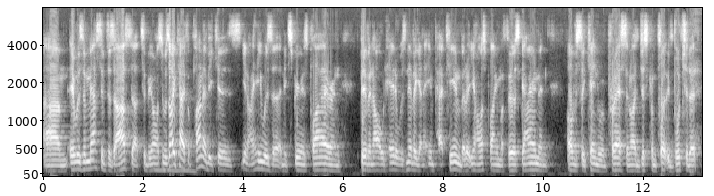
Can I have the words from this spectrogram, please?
um, it was a massive disaster, to be honest. It was okay for Punter because you know he was a, an experienced player and a bit of an old head. It was never going to impact him, but you know I was playing my first game and obviously keen to impress, and I just completely butchered it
